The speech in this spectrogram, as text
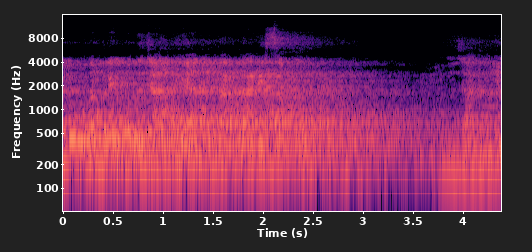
ದಂಟು ಅಂದರೆ ಒಂದು ಜಾತಿಯ ತರಕಾರಿ ಸೊಪ್ಪು. ಒಂದು ಜಾತಿಯ.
